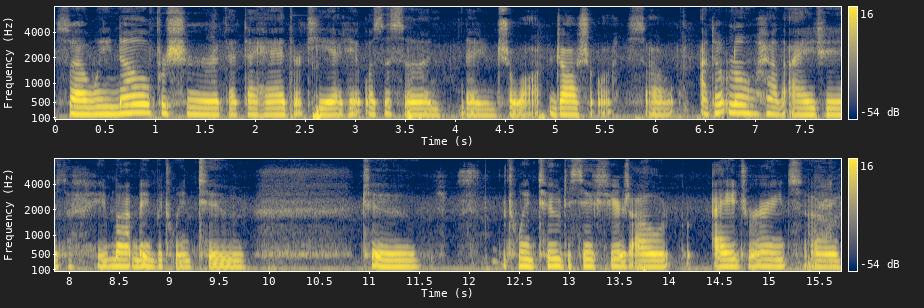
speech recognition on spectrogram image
So we know for sure that they had their kid. It was a son named Joshua. So I don't know how the age is. He might be between two, two, between two to six years old age range. So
